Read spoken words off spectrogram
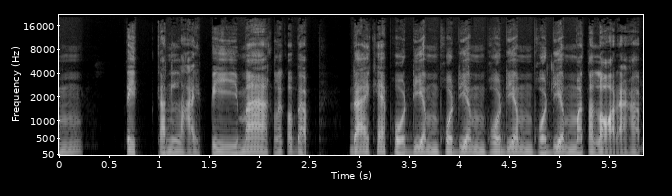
มป์ติดกันหลายปีมากแล้วก็แบบได้แค่โพเดียมโพเดียมโพเดียมโพเดียมมาตลอดนะครับ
